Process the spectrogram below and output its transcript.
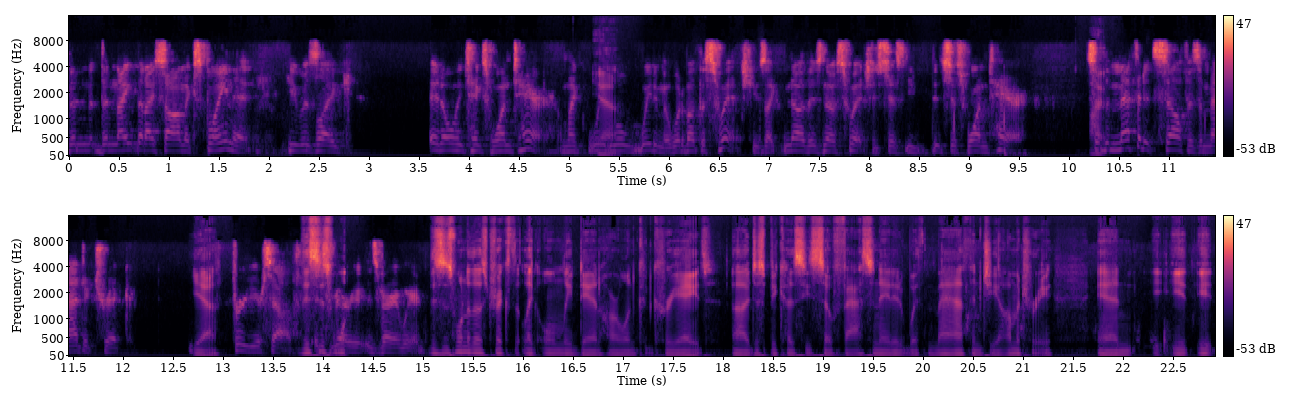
the the night that I saw him explain it, he was like, "It only takes one tear." I'm like, wait, Yeah. well, "Wait a minute, what about the switch?" He's like, "No, there's no switch. It's just you, it's just one tear." So I- the method itself is a magic trick Yeah. for yourself. This it's is very it's very weird. This is one of those tricks that like only Dan Harlan could create, uh, just because he's so fascinated with math and geometry, and it it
